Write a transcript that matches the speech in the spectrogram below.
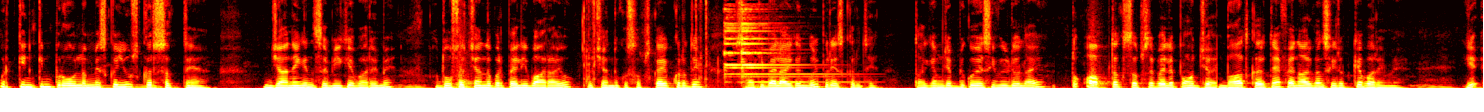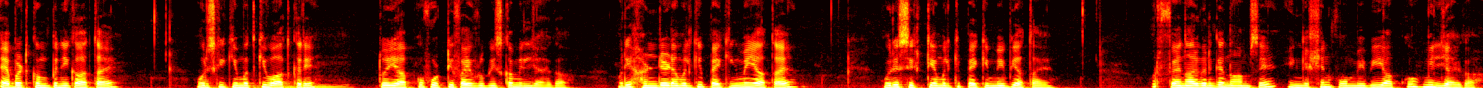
और किन किन प्रॉब्लम में इसका यूज़ कर सकते हैं। जानेंगे इन सभी के बारे में। तो दोस्तों, चैनल पर पहली बार आए हो तो चैनल को सब्सक्राइब कर दें, साथ ही बेल आइकन को भी प्रेस कर दें, ताकि हम जब भी कोई ऐसी वीडियो लाए तो आप तक सबसे पहले पहुँच जाए। बात करते हैं फेनार्गन सिरप के बारे में। ये एबट कंपनी का आता है और इसकी कीमत की बात करें तो ये आपको फोर्टी फाइव रुपीज़ का मिल जाएगा। और ये हंड्रेड एम की पैकिंग में ही आता है और ये सिक्सटी एम की पैकिंग में भी आता है। और फेनार्गन के नाम से इंजेक्शन फॉर्म में भी आपको मिल जाएगा।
